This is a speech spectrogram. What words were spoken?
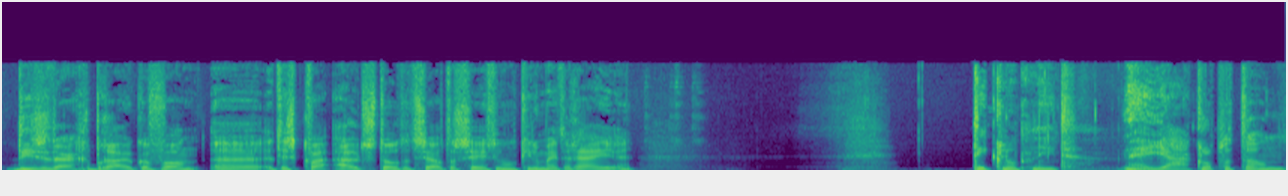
die ze daar gebruiken van... eh, het is qua uitstoot hetzelfde als 1700 kilometer rijden... Die klopt niet. Nee, ja, klopt dat dan?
